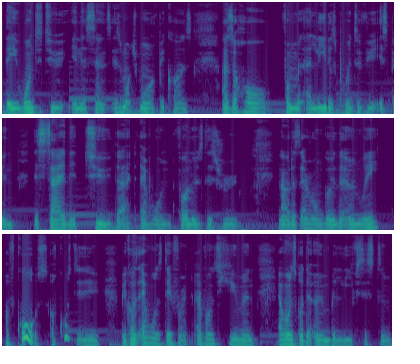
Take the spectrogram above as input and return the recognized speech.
they wanted to in a sense. Is much more because as a whole from a leader's point of view it's been decided to that everyone follows this route. Now does everyone go their own way? Of course. Of course they do. Because everyone's different. Everyone's human. Everyone's got their own belief system.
